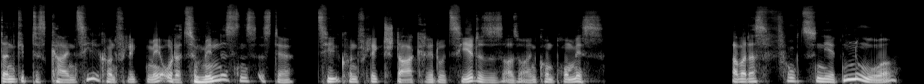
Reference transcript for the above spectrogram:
dann gibt es keinen Zielkonflikt mehr oder zumindest ist der Zielkonflikt stark reduziert, es ist also ein Kompromiss. Aber das funktioniert nur,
